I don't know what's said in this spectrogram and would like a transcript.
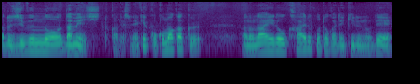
あと自分のダメージとかですね。結構細かくあの難易度を変えることができるので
